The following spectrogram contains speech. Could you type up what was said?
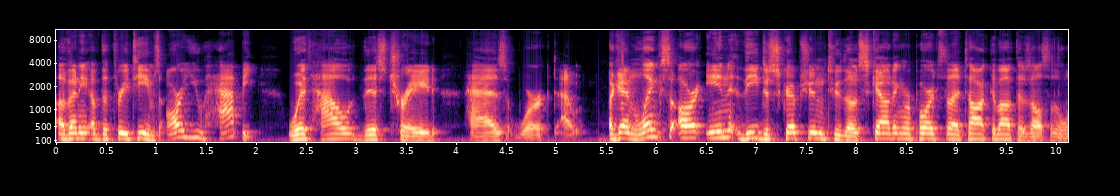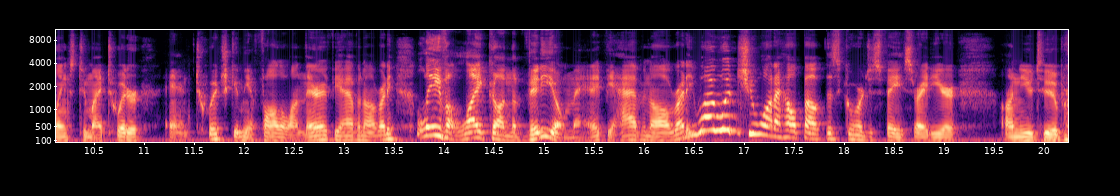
of any of the three teams, are you happy with how this trade has worked out? Again, links are in the description to those scouting reports that I talked about. There's also the links to my Twitter and Twitch. Give me a follow on there if you haven't already. Leave a like on the video, man, if you haven't already. Why wouldn't you want to help out this gorgeous face right here on YouTube?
